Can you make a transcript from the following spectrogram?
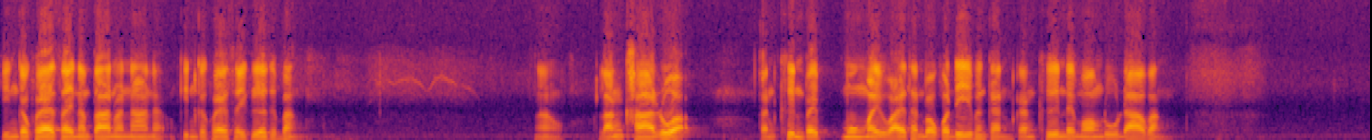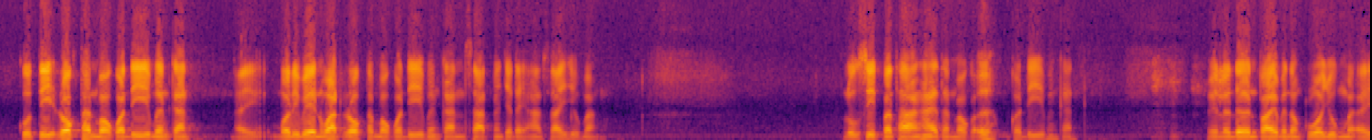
กินกาแฟใส่น้ำตาลมานานแล้วกินกาแฟใส่เกลือซะบ้างอา้าวหลังคารั่ว ท่านขึ้นไปมุงไม่ไหว ท่านบอกว่าดีเหมือนกัน กลางคืนได้มองดูดาวบ้าง กุฏิรกท่านบอกว่าดีเหมือนกันไอ้บริเวณวัดรกท่านบอกว่าดีเหมือนกัน สัตว์มันจะได้อาศัยอยู่บ้าง ลูกศิษย์มาถางให้ท่านบอกเออ ก็ดีเหมือนกัน เวลาเดินไปไม่ต้องกลัวยุงไอ้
